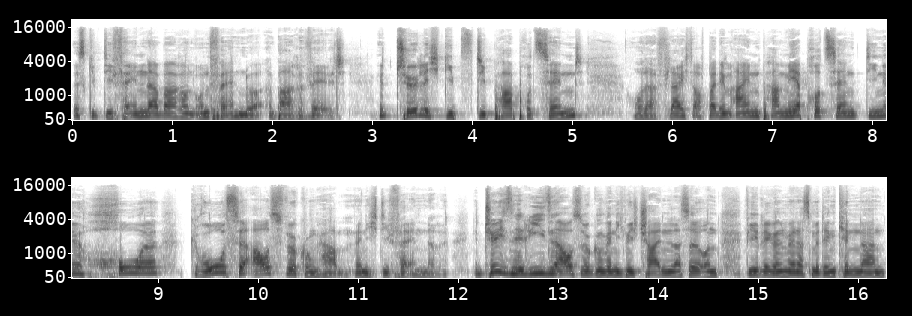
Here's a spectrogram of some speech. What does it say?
es gibt die veränderbare und unveränderbare Welt. Natürlich gibt's die paar Prozent oder vielleicht auch bei dem einen paar mehr Prozent, die eine hohe, große Auswirkung haben, wenn ich die verändere. Natürlich ist es eine riesen Auswirkung, wenn ich mich scheiden lasse und wie regeln wir das mit den Kindern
